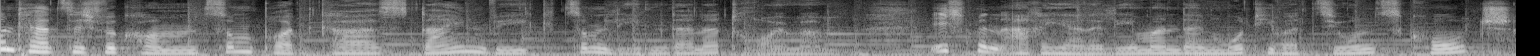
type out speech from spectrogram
und herzlich willkommen zum Podcast Dein Weg zum Leben deiner Träume. Ich bin Ariane Lehmann, dein Motivationscoach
